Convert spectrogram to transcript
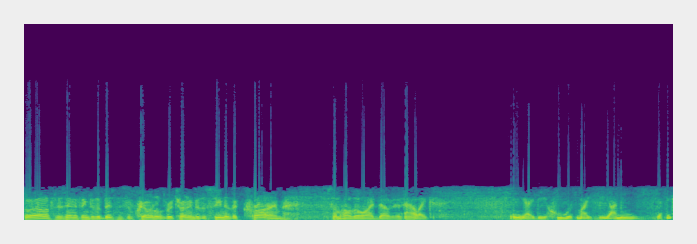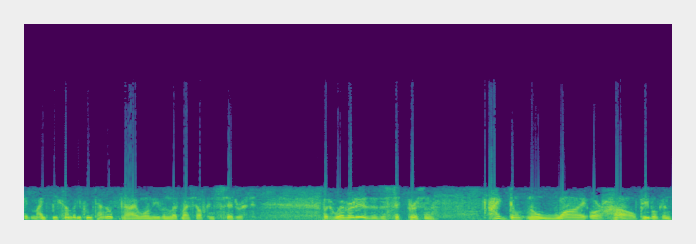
Well, if there's anything to the business of criminals returning to the scene of the crime, somehow, though, I doubt it. Alex, any idea who it might be? I mean, do you think it might be somebody from town? I won't even let myself consider it. But whoever it is is a sick person. I don't know why or how people can.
